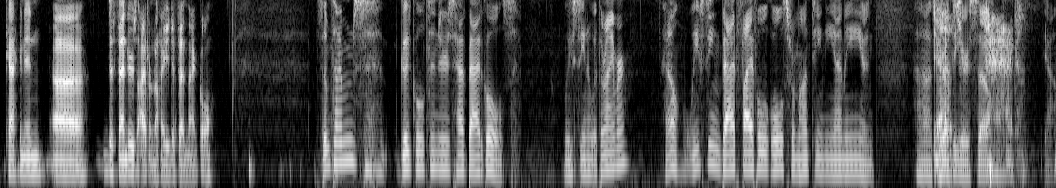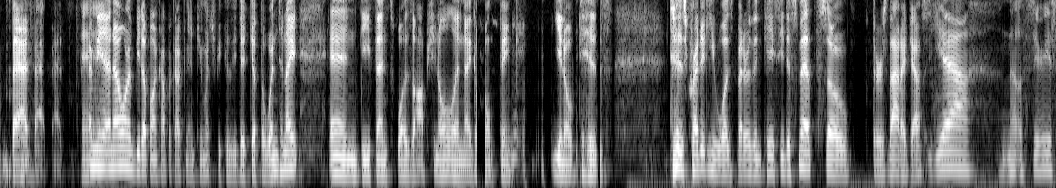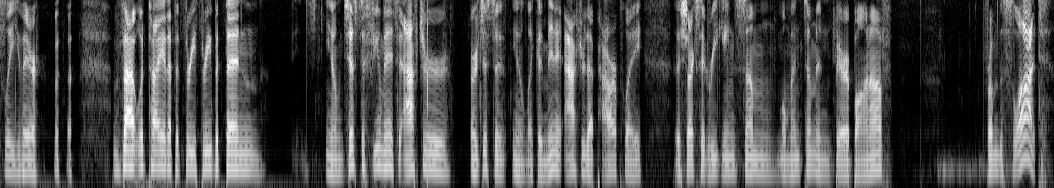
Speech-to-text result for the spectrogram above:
Kähkönen uh defenders. I don't know how you defend that goal. Sometimes good goaltenders have bad goals. We've seen it with Reimer. Hell, we've seen bad five-hole goals from Monty Niemi and uh, Yeah, throughout the year. So Bad. yeah, Bad, bad, bad. I mean, and I don't want to beat up on Kähkönen too much because he did get the win tonight, and defense was optional. And I don't think, you know, to his to his credit, he was better than Casey DeSmith. So there's that, I guess. Yeah, no, seriously, there. that would tie it up at three-three. But then, you know, just a few minutes after, or just a you know, like a minute after that power play, the Sharks had regained some momentum, and Barabanov from the slot,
